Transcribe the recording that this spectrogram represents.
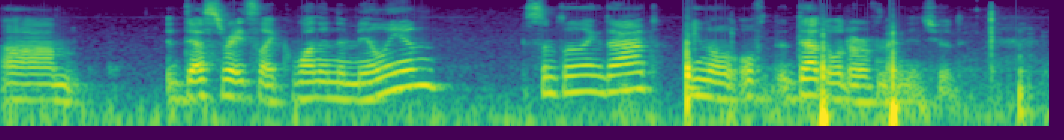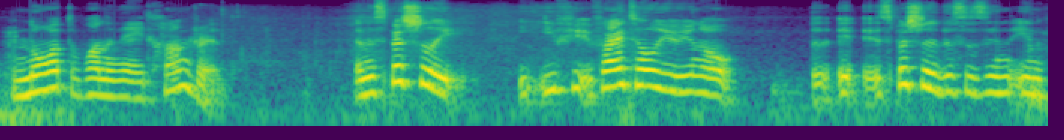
um, death rates like one in a million, something like that, you know, of that order of magnitude, not one in 800. And especially if, you, if I tell you, you know, especially this is in, in,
